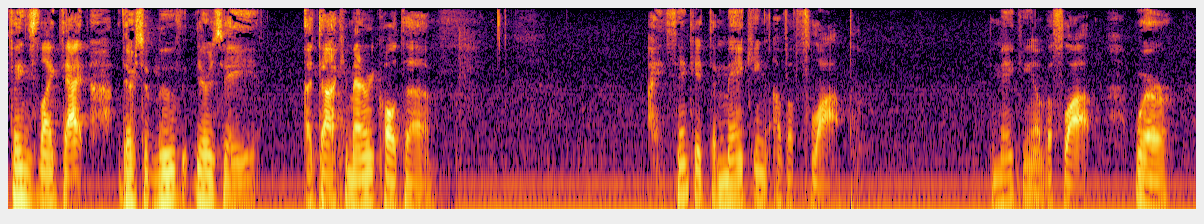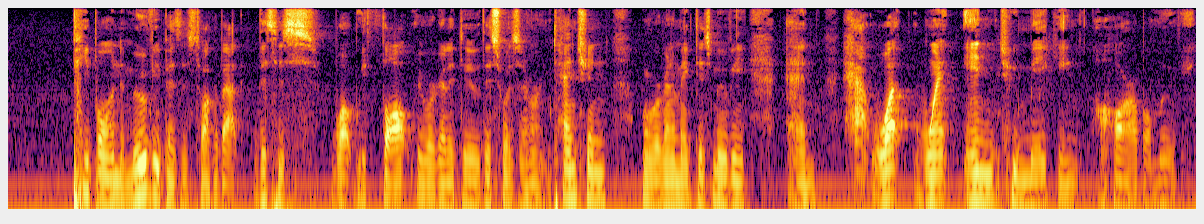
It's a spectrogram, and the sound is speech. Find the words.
things like that. There's a movie. There's a a documentary called. Uh, think it the making of a flop. The making of a flop, where people in the movie business talk about this is what we thought we were going to do. This was our intention we were going to make this movie, and how, what went into making a horrible movie.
